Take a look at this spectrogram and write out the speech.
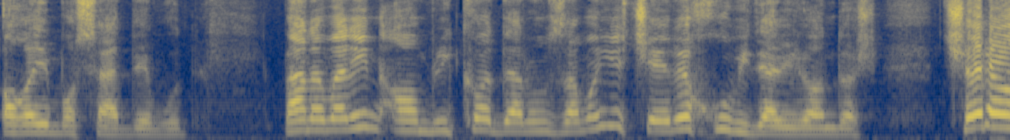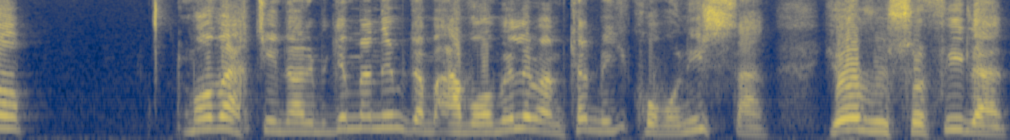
آقای مصدق بود. بنابراین آمریکا در اون زمان یه چهره خوبی در ایران داشت. چرا؟ ما وقتی اینا رو میگیم من نمی‌دونم عوامل ممکن میگه کمونیستن یا روسوفیلن.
